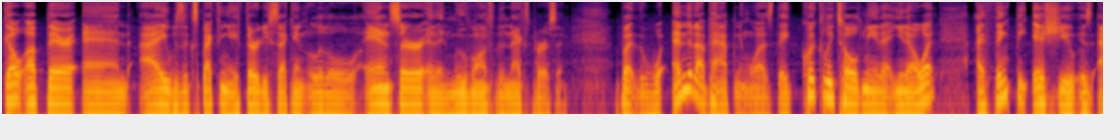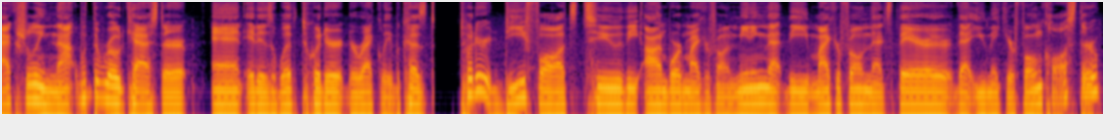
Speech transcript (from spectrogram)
go up there and I was expecting a 30 second little answer and then move on to the next person. But what ended up happening was they quickly told me that, you know what? I think the issue is actually not with the Rodecaster and it is with Twitter directly because Twitter defaults to the onboard microphone, meaning that the microphone that's there that you make your phone calls through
